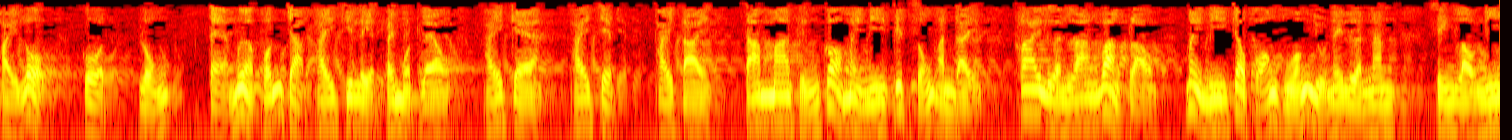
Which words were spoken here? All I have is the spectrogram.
ภัยโลภโกรธหลง แต่เมื่อพ้นจากภัยกิเลสไปหมดแล้วภัยแก่ภัยเจ็บ ภัยตาย ตามมาถึงก็ไม่มีพิษสงอันใด คลายเลือนลางว่างเปล่า ไม่มีเจ้าของหวงอยู่ในเรือนนั้น สิ่งเหล่านี้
